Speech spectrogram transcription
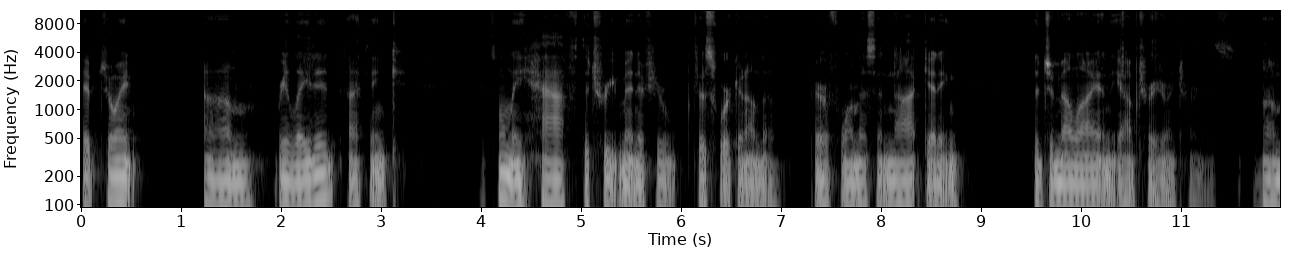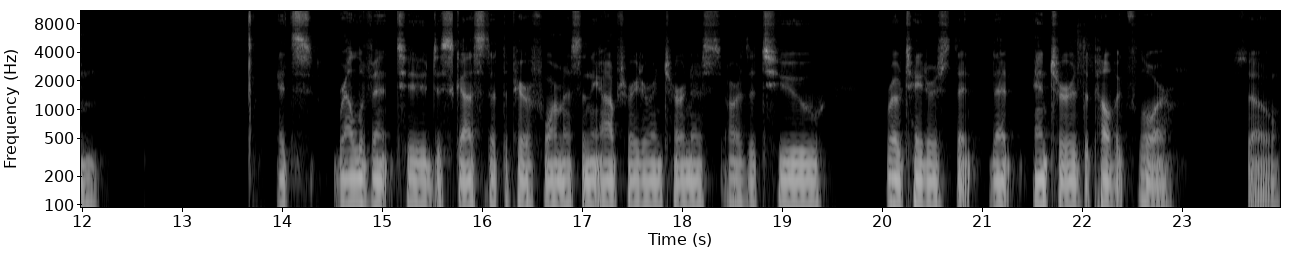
hip joint um, related, I think it's only half the treatment if you're just working on the piriformis and not getting the gemelli and the obturator internus. Um, it's relevant to discuss that the piriformis and the obturator internus are the two rotators that, that enter the pelvic floor. So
